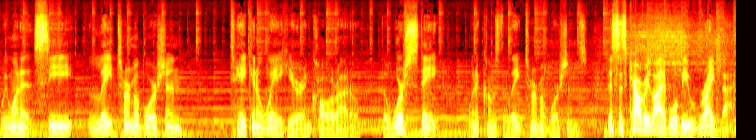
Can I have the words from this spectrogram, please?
We want to see late term abortion taken away here in Colorado, the worst state when it comes to late term abortions. This is Calvary Live. We'll be right back.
